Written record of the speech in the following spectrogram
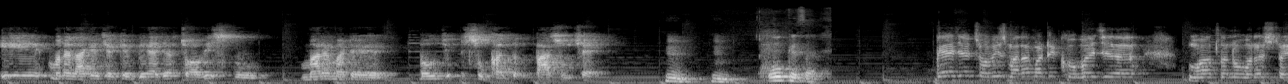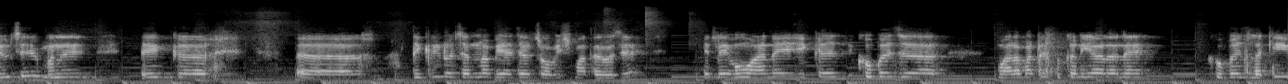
એ મને લાગે છે કે બે હજાર ચોવીસનું મારા માટે બહુ જ સુખદ પાસું છે. Okay sir. બે હજાર ચોવીસ મારા માટે ખૂબ જ મહત્વનું વર્ષ રહ્યું છે. મને એક દીકરીનો જન્મ બે હજાર ચોવીસમાં થયો છે. એટલે હું આને એક જ, ખૂબ જ મારા માટે શુકનિયાળ અને ખૂબ જ લકી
